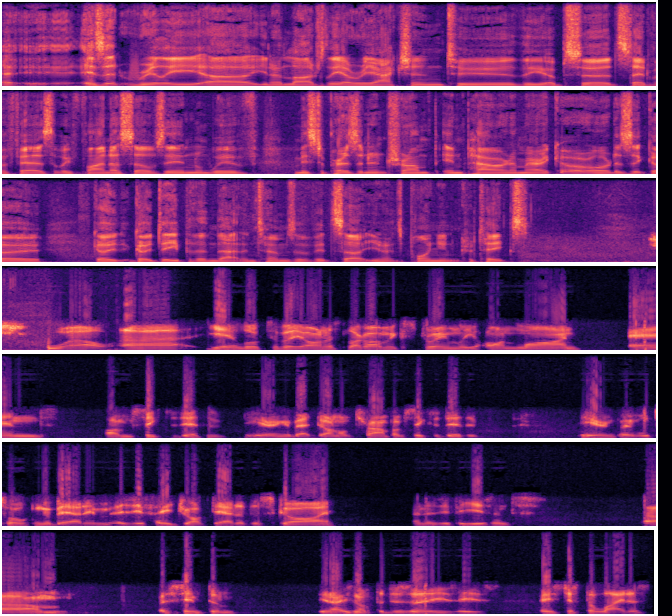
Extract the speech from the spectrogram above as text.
Uh, is it really, uh, you know, largely a reaction to the absurd state of affairs that we find ourselves in with Mr. President Trump in power in America, or, or does it go go go deeper than that in terms of its, uh, you know, its poignant critiques? Well, uh, yeah, look, to be honest, like I'm extremely online and I'm sick to death of hearing about Donald Trump. I'm sick to death of hearing people talking about him as if he dropped out of the sky and as if he isn't um, a symptom. You know, he's not the disease. He's he's just the latest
